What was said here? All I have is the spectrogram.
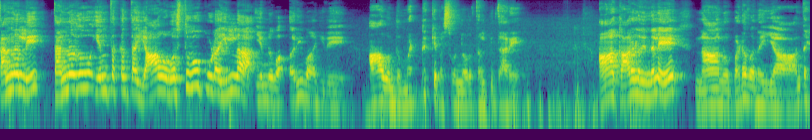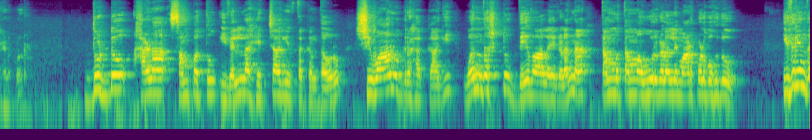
ತನ್ನಲ್ಲಿ ತನ್ನದು ಎಂತಕ್ಕಂಥ ಯಾವ ವಸ್ತುವೂ ಕೂಡ ಇಲ್ಲ ಎನ್ನುವ ಅರಿವಾಗಿದೆ. ಆ ಒಂದು ಮಟ್ಟಕ್ಕೆ ಬಸವಣ್ಣವರು ತಲುಪಿದ್ದಾರೆ. ಆ ಕಾರಣದಿಂದಲೇ ನಾನು ಬಡವನಯ್ಯ ಅಂತ ಹೇಳಿಕೊಂಡ್ರು. ದುಡ್ಡು, ಹಣ, ಸಂಪತ್ತು ಇವೆಲ್ಲ ಹೆಚ್ಚಾಗಿರ್ತಕ್ಕಂಥವರು ಶಿವಾನುಗ್ರಹಕ್ಕಾಗಿ ಒಂದಷ್ಟು ದೇವಾಲಯಗಳನ್ನು ತಮ್ಮ ತಮ್ಮ ಊರುಗಳಲ್ಲಿ ಮಾಡ್ಕೊಳ್ಬಹುದು. ಇದರಿಂದ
